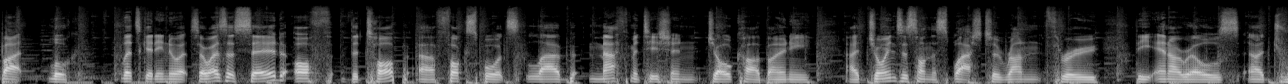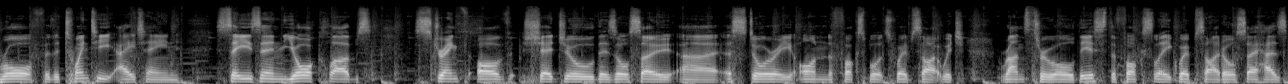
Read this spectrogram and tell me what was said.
But look, let's get into it. So, as I said off the top, uh, Fox Sports Lab mathematician Joel Carbone uh, joins us on the splash to run through the NRL's uh, draw for the 2018 season. Your club's strength of schedule. There's also uh, a story on the Fox Sports website which runs through all this. The Fox League website also has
